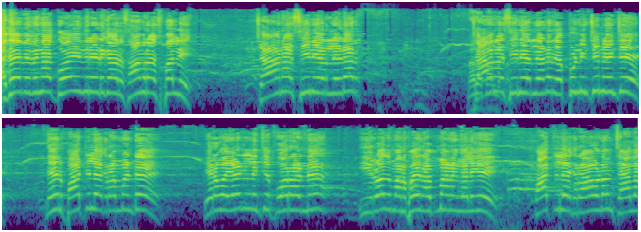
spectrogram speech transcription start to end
అదే విధంగా గోవింద్ రెడ్డి గారు సామరాజపల్లి. చాలా సీనియర్ లీడర్. చాలా సీనియర్ లీడర్ ఎప్పటి నుంచి నుంచి నేను పార్టీలోకి రమ్మంటే ఇరవై ఏళ్ళ నుంచి పోరాడినా ఈ రోజు మన పైన అభిమానం కలిగి పార్టీలోకి రావడం చాలా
